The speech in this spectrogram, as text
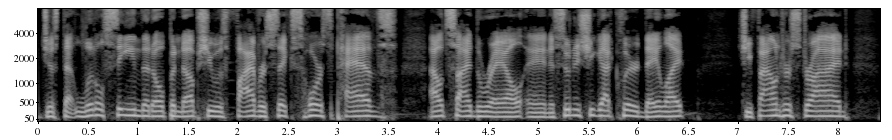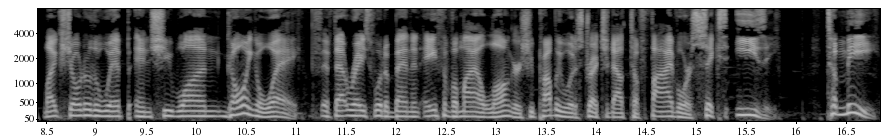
just that little seam that opened up she was 5 or 6 horse paths outside the rail and as soon as she got clear daylight she found her stride Mike showed her the whip, and she won going away. If that race would have been an eighth of a mile longer, she probably would have stretched it out to five or six easy. To me,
